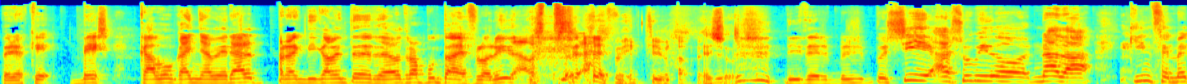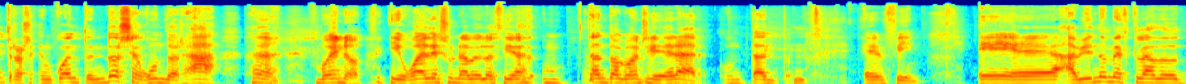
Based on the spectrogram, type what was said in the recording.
Pero... es que ves Cabo Cañaveral prácticamente desde la otra punta de Florida. Ostras. Efectivamente. Eso. Dices, pues, pues sí, ha subido nada, 15 metros en cuanto en dos segundos. Ah, bueno, igual es una velocidad un tanto a considerar, un tanto. En fin, eh, habiendo mezclado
